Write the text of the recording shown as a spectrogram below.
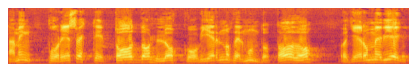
Amén. Por eso es que todos los gobiernos del mundo, todos, oyeronme bien,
